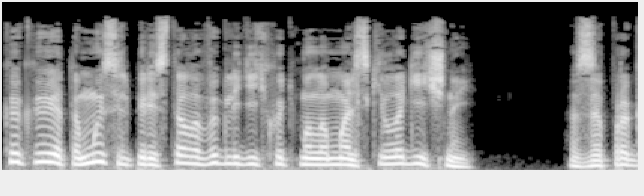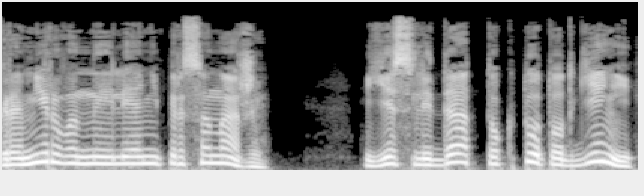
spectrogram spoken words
как и эта мысль перестала выглядеть хоть маломальски логичной. Запрограммированные ли они персонажи? Если да, то кто тот гений,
